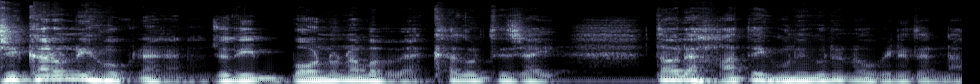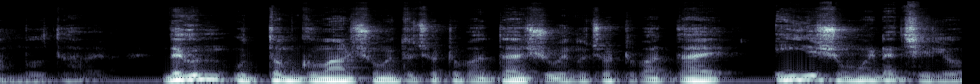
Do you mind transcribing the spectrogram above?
যে কারণেই হোক না কেন, যদি বর্ণনা বা ব্যাখ্যা করতে যাই তাহলে হাতে গুনে গুনে অভিনেতার নাম বলতে হবে। দেখুন, উত্তম কুমার, সৌমিত্র চট্টোপাধ্যায়, শুভেন্দু চট্টোপাধ্যায়, এই যে সময়টা ছিল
